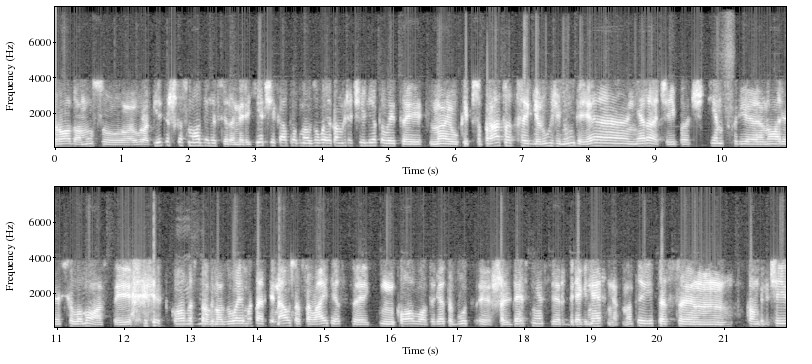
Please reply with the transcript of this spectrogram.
rodo mūsų europietiškas modelis ir amerikiečiai, ką prognozuoja konkrečiai Lietuvai. Tai, na jau kaip supratot, gerų žinių dėja nėra, čia ypač tiems, kurie nori šilumos. Tai kovas mhm. prognozuojamas artimiausios savaitės kovo turėtų būti šaltesnės ir drėgnesnės. Na tai tas konkrečiai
